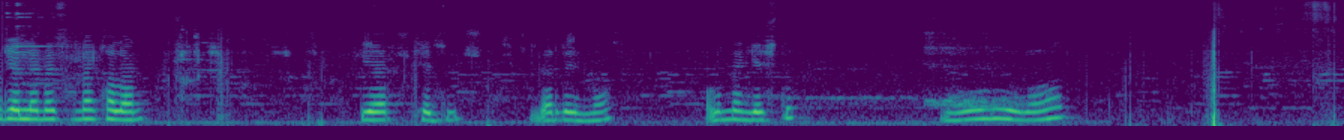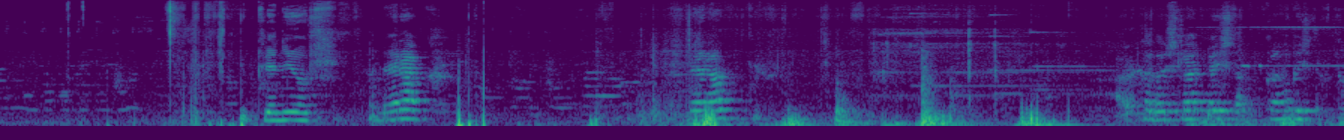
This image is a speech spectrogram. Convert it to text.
güncellemesinden kalan diğer kedi. Neredeyim lan? Oğlum ben geçtim. Ne oluyor lan? Yükleniyor. Merak. Merak. Arkadaşlar 5 dakika 5 dakika.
